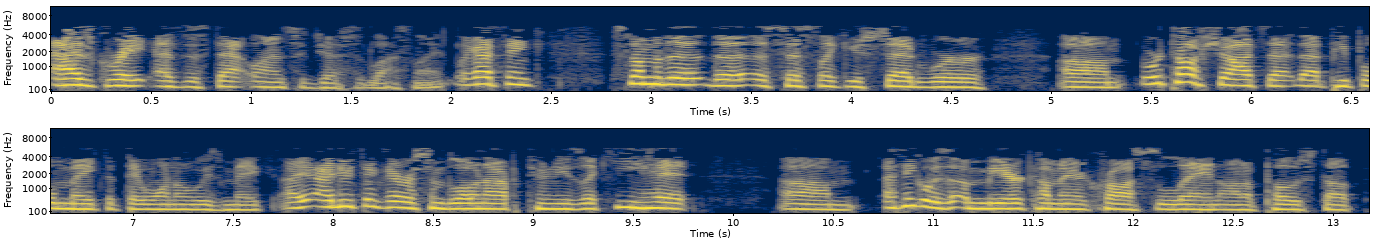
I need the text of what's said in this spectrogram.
as great as the stat line suggested last night. Like I think some of the the assists, like you said, were um, were tough shots that that people make that they won't always make. I, I do think there were some blown opportunities. Like he hit, um, I think it was Amir coming across the lane on a post up.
